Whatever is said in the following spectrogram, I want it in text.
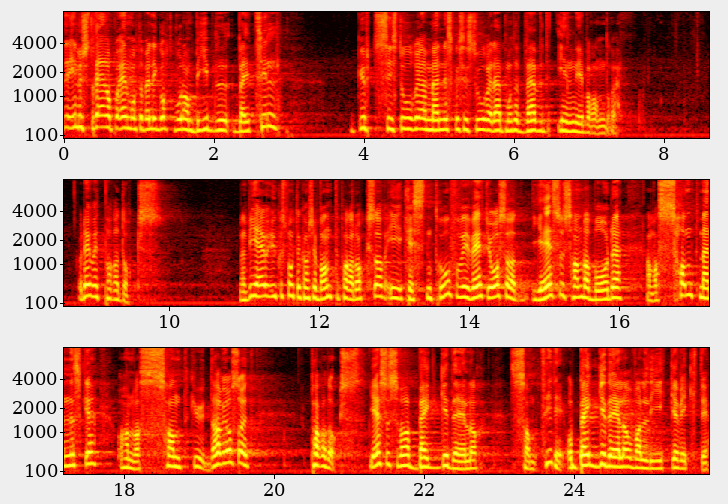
det illustrerer på en måte veldig godt hvordan Bibelen ble til. Guds historie, menneskets historie, det er på en måte vevd inn i hverandre. Og Det er jo et paradoks. Men vi er jo i utgangspunktet kanskje vant til paradokser i kristen tro. For vi vet jo også at Jesus han var både han var sant menneske og han var sant Gud. Da har vi også et paradoks. Jesus var begge deler samtidig. Og begge deler var like viktig.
